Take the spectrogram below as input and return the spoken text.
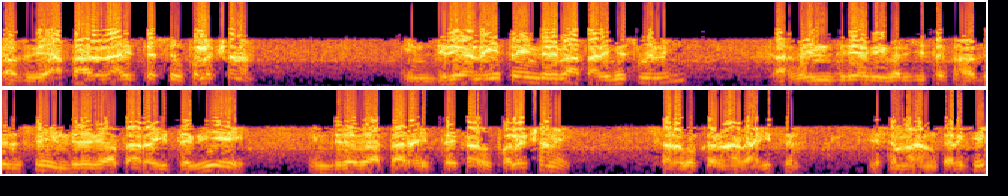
तब व्यापार राहित्य से उपलक्षण इंद्रिय नहीं तो इंद्रिय व्यापार भी इसमें नहीं। सर्वेन्द्रिय विवर्जित कह से इंद्रिय व्यापार रहित भी है। इंद्रिय व्यापार रहित का उपलक्षण है। सर्वकर्ण रहित ऐसे मान करके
